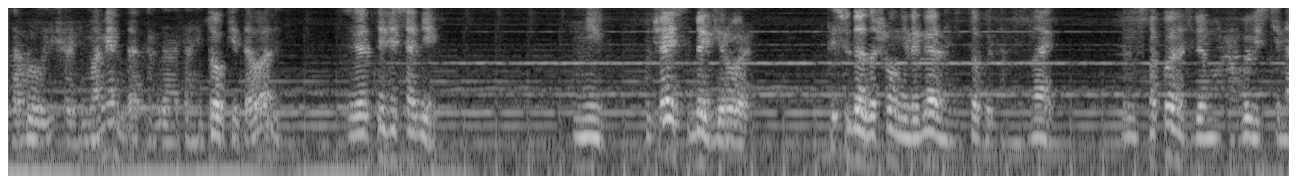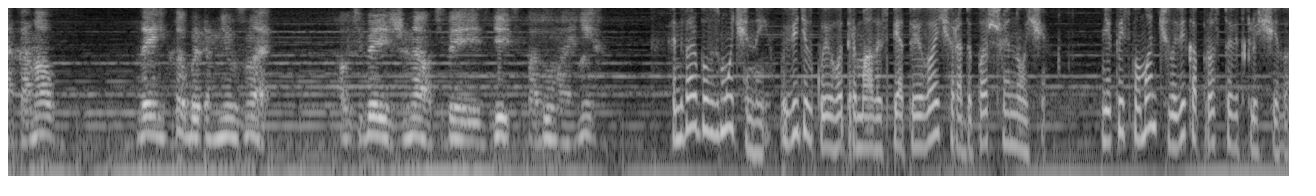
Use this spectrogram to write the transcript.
Забыл еще один момент, да, когда это не токи давали. Ты здесь один. Не включай себя героя. Ты сюда зашел нелегально, никто об этом не знает. Спокойно тебя можно вывести на канал, да и никто об этом не узнает. А у тебя есть жена, у тебя есть дети, подумай о них. Енвер був змучений. У відділку його тримали з п'ятої вечора до першої ночі. В якийсь момент чоловіка просто відключило.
